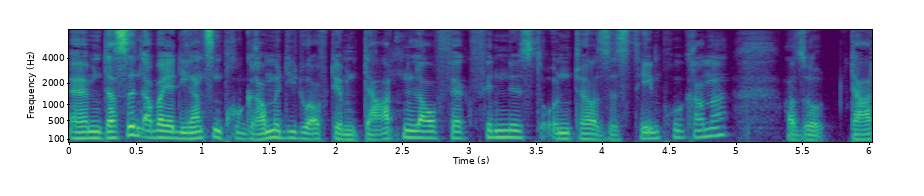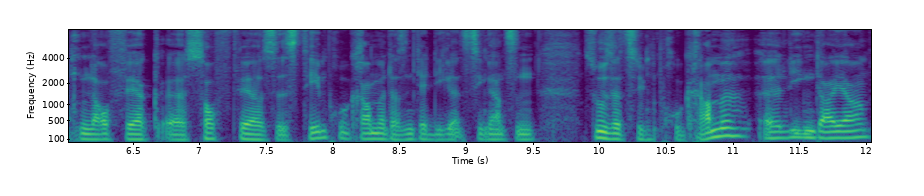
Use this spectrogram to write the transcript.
Ähm, das sind aber ja die ganzen Programme, die du auf dem Datenlaufwerk findest unter Systemprogramme. Also Datenlaufwerk, äh, Software, Systemprogramme, da sind ja die, die ganzen zusätzlichen Programme äh, liegen da ja.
